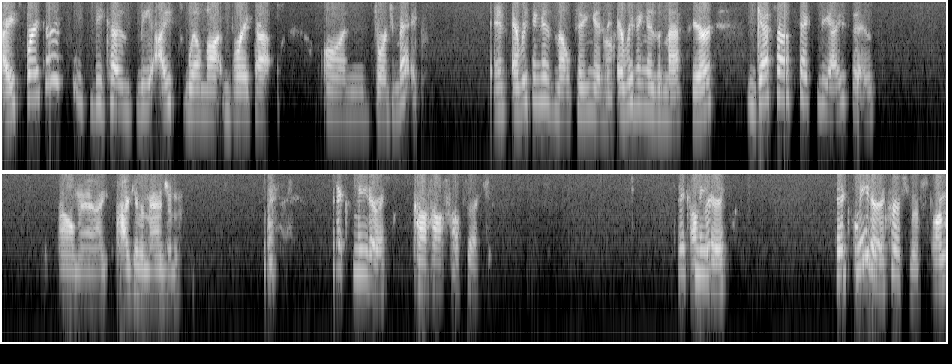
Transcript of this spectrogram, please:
icebreakers because the ice will not break up on Georgian Bay and everything is melting and Oh. everything is a mess here. Guess how thick the ice is? Oh man, I I can imagine. Six meters. How how how thick? Six How thick? Six Oh, meters. Christmas. Um,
